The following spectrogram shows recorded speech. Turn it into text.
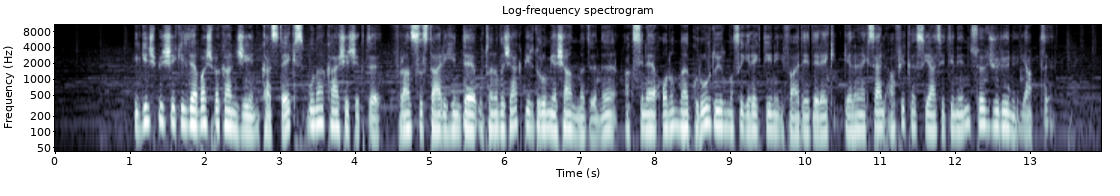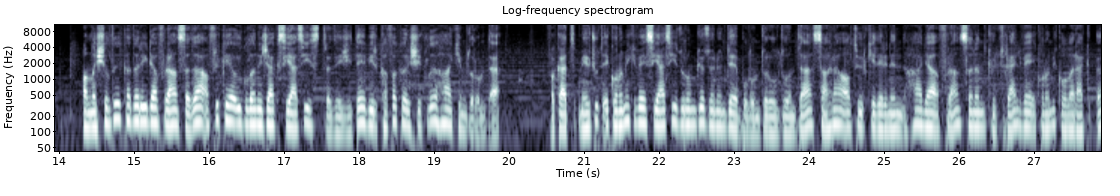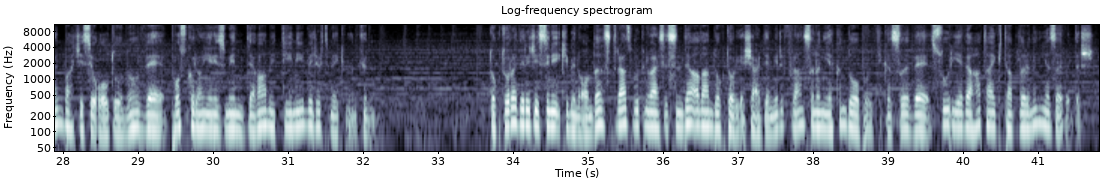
İlginç bir şekilde Başbakan Jean Castex buna karşı çıktı. Fransız tarihinde utanılacak bir durum yaşanmadığını, aksine onunla gurur duyulması gerektiğini ifade ederek geleneksel Afrika siyasetinin sözcülüğünü yaptı. Anlaşıldığı kadarıyla Fransa'da Afrika'ya uygulanacak siyasi stratejide bir kafa karışıklığı hakim durumda. Fakat mevcut ekonomik ve siyasi durum göz önünde bulundurulduğunda Sahra altı ülkelerinin hala Fransa'nın kültürel ve ekonomik olarak ön bahçesi olduğunu ve postkolonyalizmin devam ettiğini belirtmek mümkün. Doktora derecesini 2010'da Strasbourg Üniversitesi'nde alan Doktor Yaşar Demir, Fransa'nın yakın doğu politikası ve Suriye ve Hatay kitaplarının yazarıdır.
